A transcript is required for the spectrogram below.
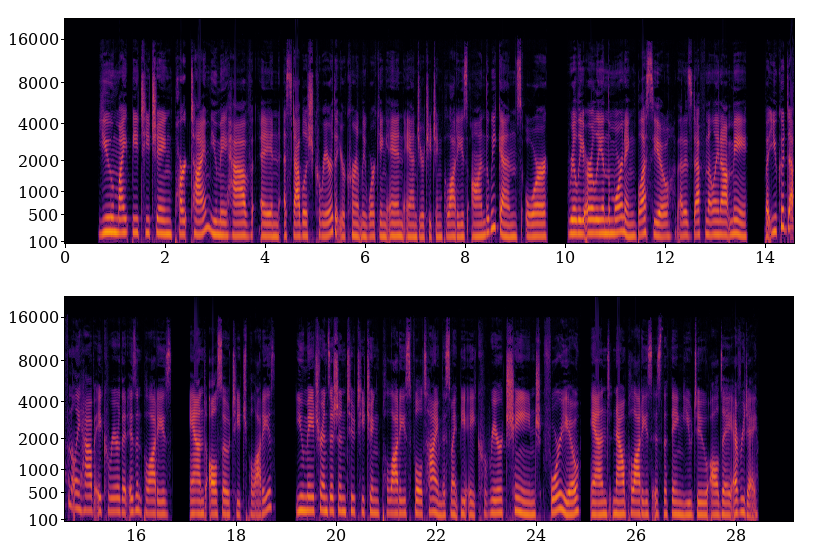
You might be teaching part time. You may have an established career that you're currently working in and you're teaching Pilates on the weekends or really early in the morning. Bless you. That is definitely not me. But you could definitely have a career that isn't Pilates and also teach Pilates. You may transition to teaching Pilates full time. This might be a career change for you. And now Pilates is the thing you do all day, every day.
